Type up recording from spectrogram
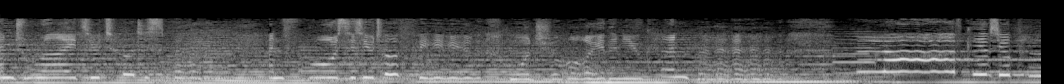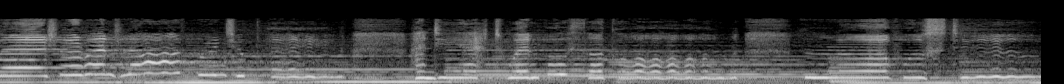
and drives you to despair and forces you to feel more joy than you can bear. Love gives you pleasure and love brings you pain. And yet, when both are gone, love will still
